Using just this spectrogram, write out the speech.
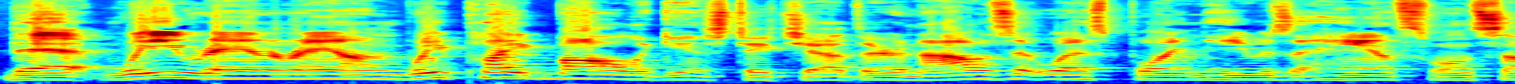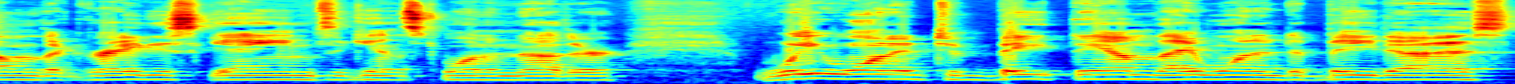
that we ran around, we played ball against each other, and I was at West Point and he was at Hanceville in some of the greatest games against one another. We wanted to beat them, they wanted to beat us,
